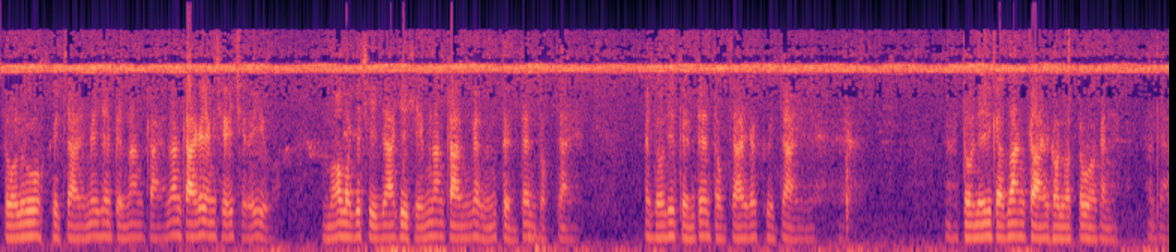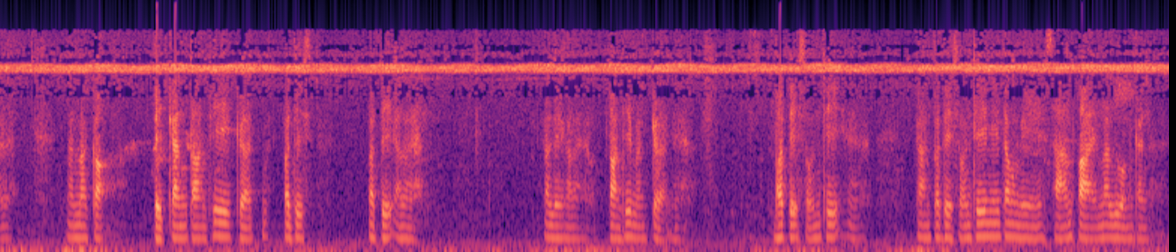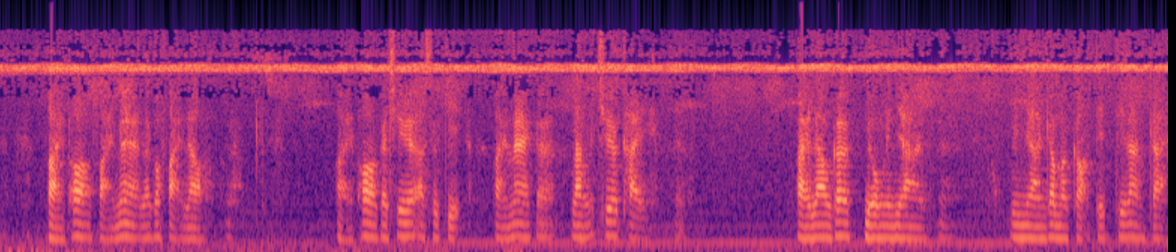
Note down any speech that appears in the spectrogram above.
ตัวรู้คือใจไม่ใช่เป็นร่างกาย ร่างกายก็ยังเฉยเฉยอยู่ หมอบอกจะฉีดยากี่เข็มร่างกายมันก็ถึงตื่นเต้นตกใจไอ้ตัวที่ตื่นเต้นตกใจก็คือใจ ตัวนี้กับร่างกายคนละตัวกันเข้าใจไหมมันมาเกาะติดกันตอนที่เกิดปฏิปฏิอะไรก็เรียกอะไร ตอนที่มันเกิดเนี่ยปฏิสนธิการปฏิสนธินี้ต้องมีสามฝ่ายมารวมกัน ฝ่ายพ่อฝ่ายแม่แล้วก็ฝ่ายเรา ฝ่ายพ่อก็เชื่ออสุจิ ฝ่ายแม่ก็ลังเชื่อไข่ ฝ่ายเราก็ดวงวิญญาณ วิญญาณก็มาเกาะติดที่ร่างกาย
